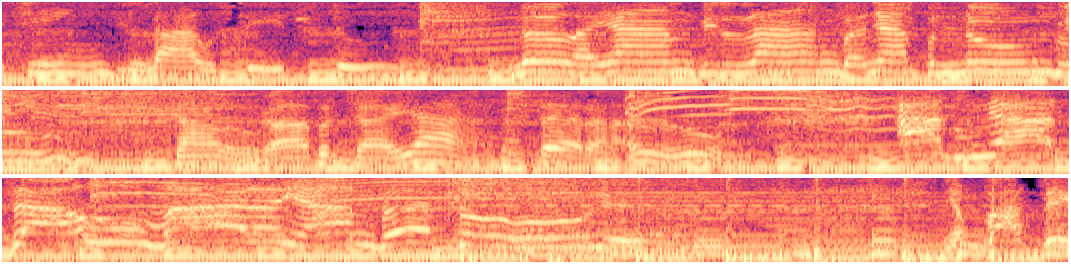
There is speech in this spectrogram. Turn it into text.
Mancing di laut situ. Nelayan bilang banyak penunggu. Kalau nggak percaya terserah elu Aku nggak tahu mana yang betul. Yeah. Yang pasti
